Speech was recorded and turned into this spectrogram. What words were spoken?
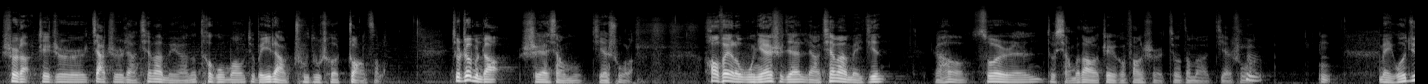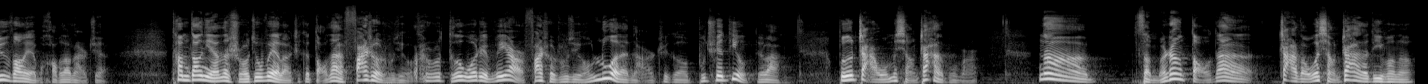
是的，这只价值两千万美元的特工猫就被一辆出租车撞死了。就这么着，实验项目结束了，耗费了五年时间，两千万美金，然后所有人都想不到这个方式就这么结束了。嗯，美国军方也好不到哪儿去，他们当年的时候就为了这个导弹发射出去，他说德国这 V 二发射出去以后落在哪儿，这个不确定，对吧？不能炸我们想炸的部门，那怎么让导弹炸到我想炸的地方呢？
